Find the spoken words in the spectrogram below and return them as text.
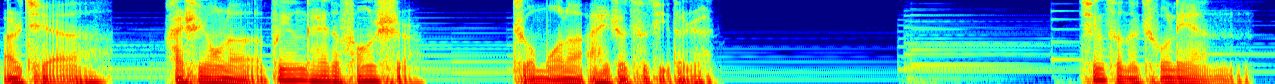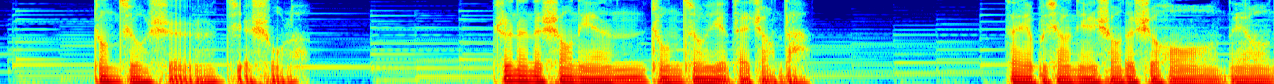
而且还是用了不应该的方式。折磨了爱着自己的人，青涩的初恋，终究是结束了。稚嫩的少年终究也在长大，再也不像年少的时候那样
